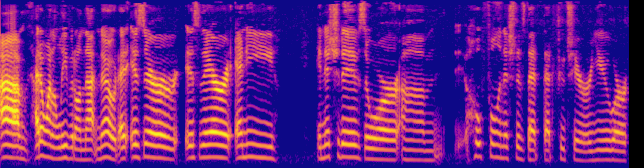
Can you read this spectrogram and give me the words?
um, I don't want to leave it on that note. Uh, is there is there any initiatives or um, hopeful initiatives that that FoodShare or you are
